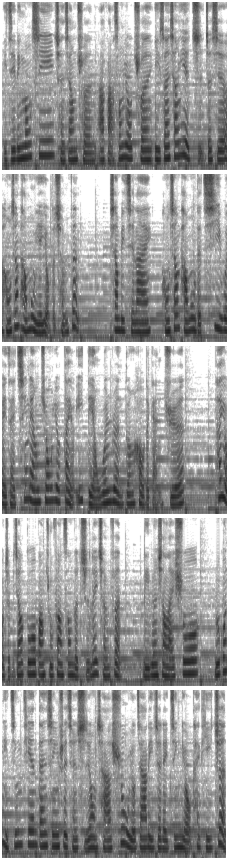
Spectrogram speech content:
以及柠檬烯、沉香醇、阿法松油醇、乙酸香叶酯这些红香桃木也有的成分。相比起来，红香桃木的气味在清凉中又带有一点温润敦厚的感觉。它有着比较多帮助放松的酯类成分。理论上来说，如果你今天担心睡前使用茶树、尤加利这类精油太提振，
